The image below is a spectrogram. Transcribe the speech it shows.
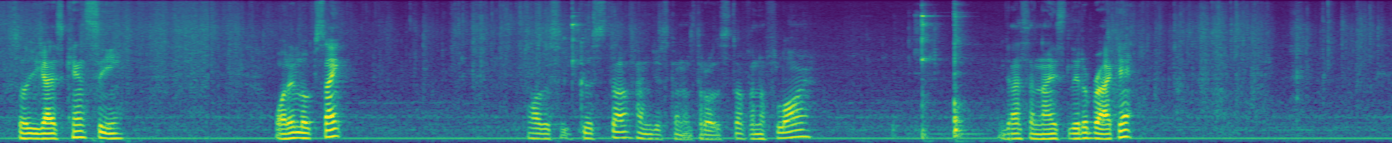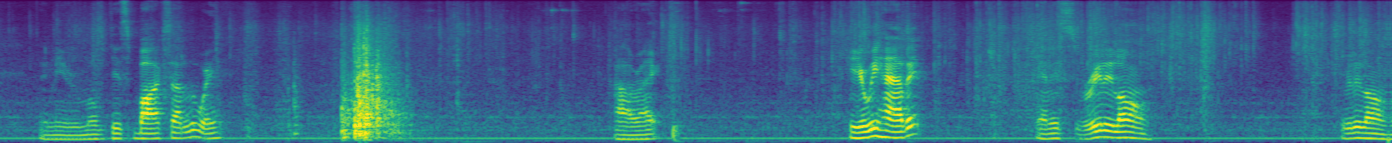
so you guys can see what it looks like. All this is good stuff. I'm just gonna throw the stuff on the floor. That's a nice little bracket. Let me remove this box out of the way. All right. Here we have it and it's really long. Really long.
